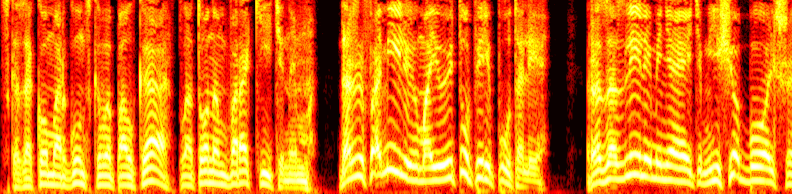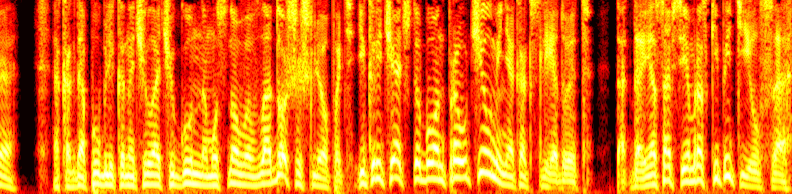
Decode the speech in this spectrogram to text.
с казаком Аргунского полка Платоном Ворокитиным — даже фамилию мою и ту перепутали. Разозлили меня этим еще больше. А когда публика начала чугунному снова в ладоши шлепать и кричать, чтобы он проучил меня как следует, тогда я совсем раскипятился.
